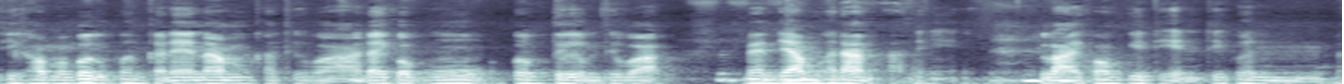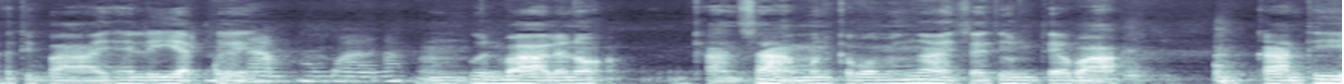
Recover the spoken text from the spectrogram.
ที่เขามาเบิ่งเพิ่นก็แนะนำก็ถือว่าได้ความรู้เพิ่มเติมถือว่าแม่นยำขนาดอันนี้ หลายความคิดเห็นที่เพิ่นอธิบายให้ละเอียดเลย นำเข้ามาเนาะอืมเพื่อนว่าแล้วเนาะการสร้างมันก็บ่แม่นง่ายใส่ทุนแต่ว่าการที่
